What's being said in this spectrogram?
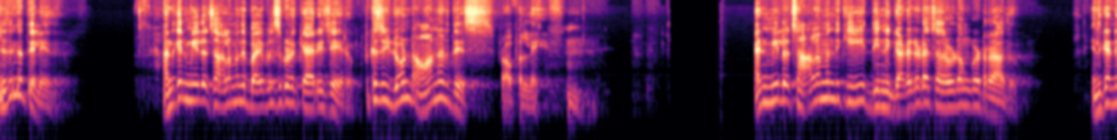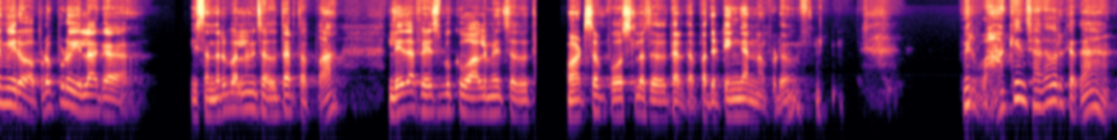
నిజంగా తెలియదు. అందుకని మీలో చాలామంది బైబిల్స్ కూడా క్యారీ చేయరు. Because you don't honour this properly. Hmm. And మీలో చాలామందికి దీన్ని గడగడ చదవడం కూడా రాదు. ఎందుకంటే మీరు అప్పుడప్పుడు ఇలాగా ఈ సందర్భాలను చదువుతారు తప్ప లేదా ఫేస్బుక్ వాళ్ళ మీద చదువుతారు వాట్సాప్ పోస్ట్లో చదువుతారు తప్ప అది టింగ్ అన్నప్పుడు మీరు వాక్యం చదవరు కదా.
